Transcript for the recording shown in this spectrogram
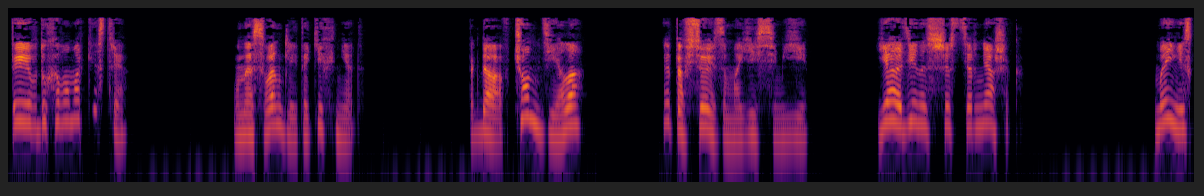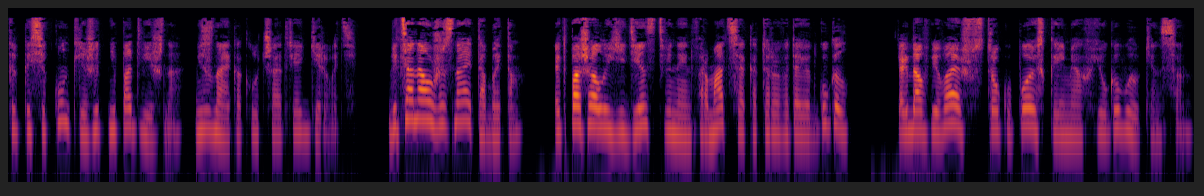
Ты в духовом оркестре? У нас в Англии таких нет. Тогда в чем дело? Это все из-за моей семьи. Я один из шестерняшек. Мэй несколько секунд лежит неподвижно, не зная, как лучше отреагировать. Ведь она уже знает об этом. Это, пожалуй, единственная информация, которую выдает Google, когда вбиваешь в строку поиска имя Хьюга Уилкинсон.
